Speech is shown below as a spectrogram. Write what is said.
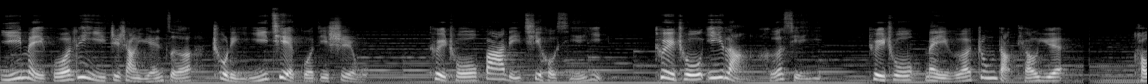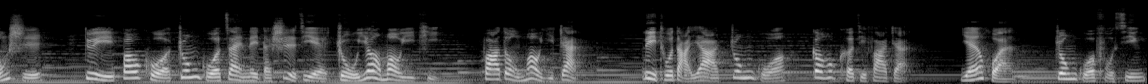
以美国利益至上原则处理一切国际事务，退出巴黎气候协议，退出伊朗核协议，退出美俄中导条约，同时对包括中国在内的世界主要贸易体发动贸易战，力图打压中国高科技发展，延缓中国复兴。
